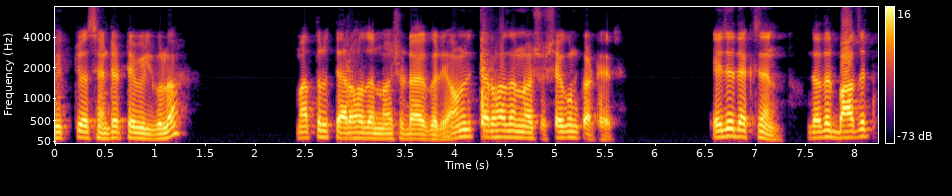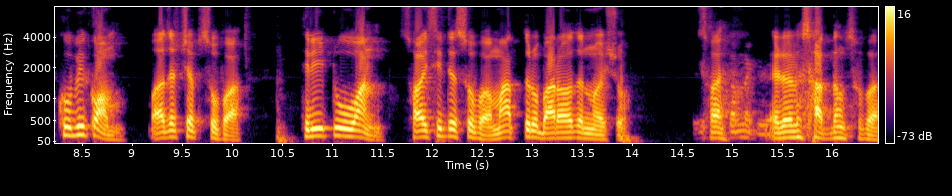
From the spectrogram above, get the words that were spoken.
ভিক্টোরিয়া সেন্টার টেবিলগুলো মাত্র তেরো হাজার নয়শো টাকা করে অনলি তেরো হাজার নয়শো সেগুন কাঠের। এই যে দেখছেন, যাদের বাজেট খুবই কম budget shape sofa three two one ছয় সিটের সোফা মাত্র বারো হাজার নয়শো। ছয়, এটা হলো সাদ্দাম সোফা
